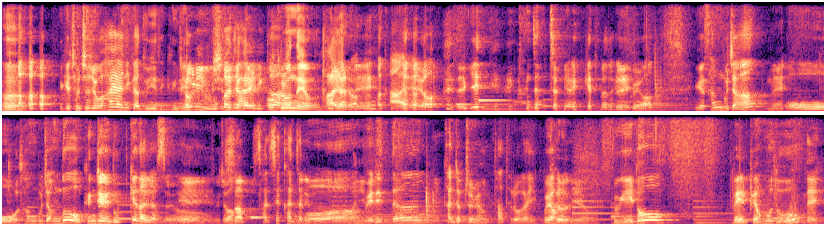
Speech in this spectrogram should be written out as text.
어. 이렇게 전체적으로 하얘니까 눈이 되게 굉장히 형님 부시네요. 옷까지 하얘니까 어, 그렇네요. 다 하얗네. 아, 다 하얘요. 여기 간접정형 이렇게 들어가 네. 있고요. 이게 상부장. 네. 오, 상부장도 굉장히 높게 달렸어요. 네. 그죠? 수납 사- 세 칸짜리. 와, 외리등, 간접 조명 다 들어가 있고요. 그러게요. 여기도 메리평 호두. 네.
